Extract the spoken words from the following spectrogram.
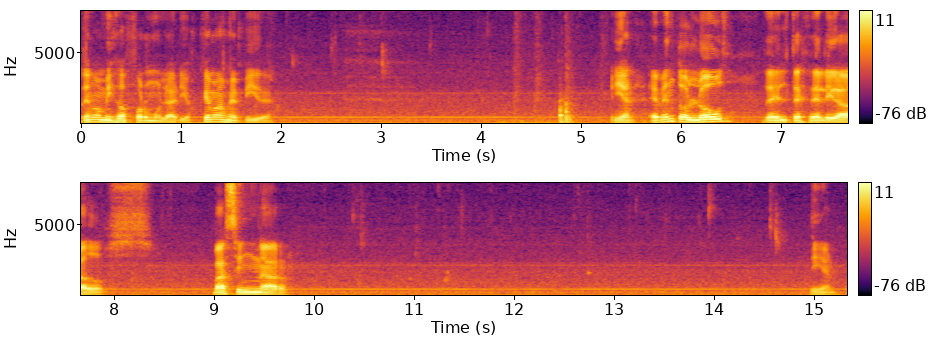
tengo mis dos formularios. ¿Qué más me pide? Bien, evento load del test delegados. Va a asignar Bien.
